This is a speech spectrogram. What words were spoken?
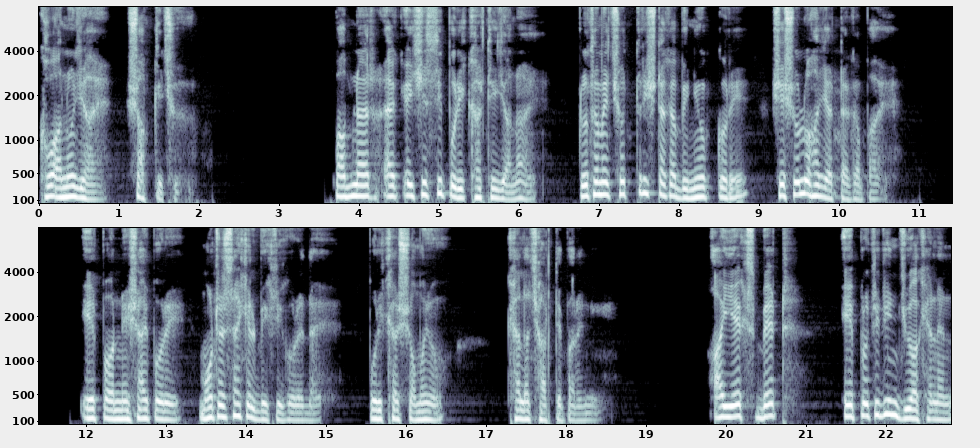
খোয়ানো যায় সব কিছু পাবনার এক এইচএসসি পরীক্ষার্থী জানায়, প্রথমে ছত্রিশ টাকা বিনিয়োগ করে সে ষোলো হাজার টাকা পায়। এরপর নেশায় পড়ে মোটরসাইকেল বিক্রি করে দেয়। পরীক্ষার সময়ও খেলা ছাড়তে পারেনি। আইএক্স বেট এ প্রতিদিন জুয়া খেলেন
